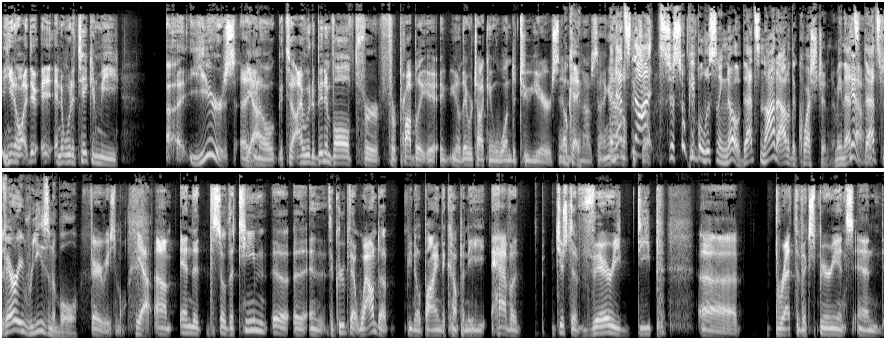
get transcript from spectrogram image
You know, and it would have taken me uh, years. Uh, Yeah. You know, to, I would have been involved for for probably uh, you know they were talking one to two years. And, Okay, and I was saying, and "I don't that's so." not just so people listening know that's not out of the question. I mean, that's Yeah, that's very reasonable. very reasonable. Yeah. Um, and the so the team uh, uh, and the group that wound up, you know, buying the company have a just a very deep uh, breadth of experience, and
